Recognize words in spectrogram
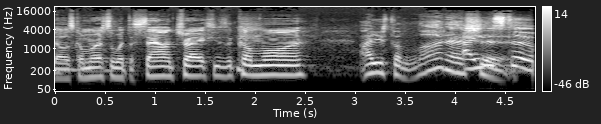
those commercials with the soundtracks used to come on. I used to love that I shit. I used to.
